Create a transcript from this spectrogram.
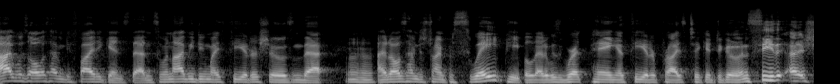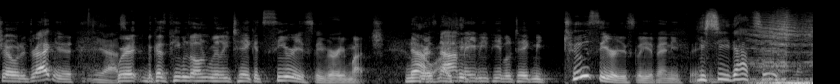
I was always having to fight against that. And so when I'd be doing my theater shows and that, I'd always have to try and persuade people that it was worth paying a theater prize ticket to go and see the- a show in a drag queen. Yes. Where, because people don't really take it seriously very much. No, Whereas now maybe people take me too seriously, if anything. You see, that's it.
